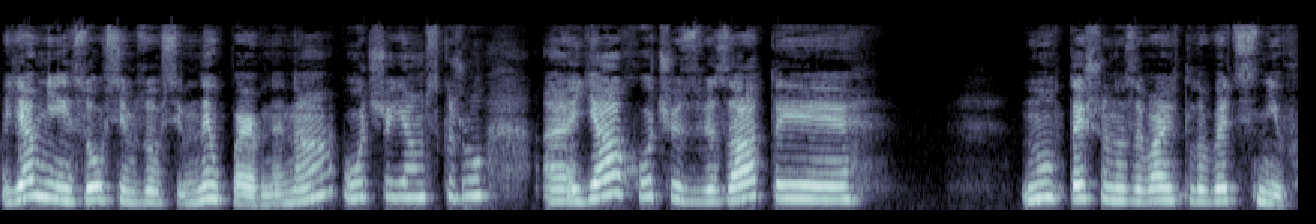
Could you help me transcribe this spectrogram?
Я в ній зовсім зовсім не впевнена, от що я вам скажу. Е, я хочу зв'язати ну, те, що називають ловець снів.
